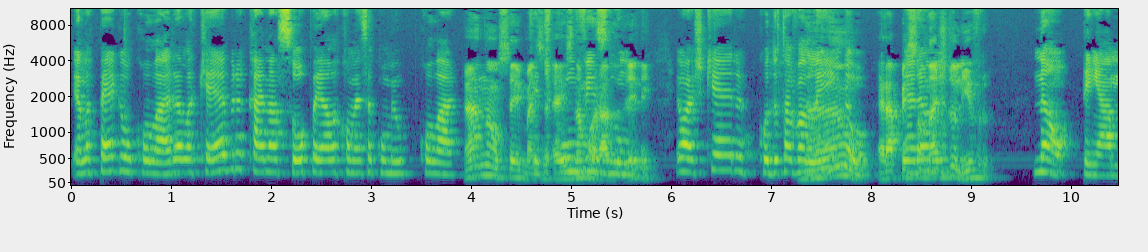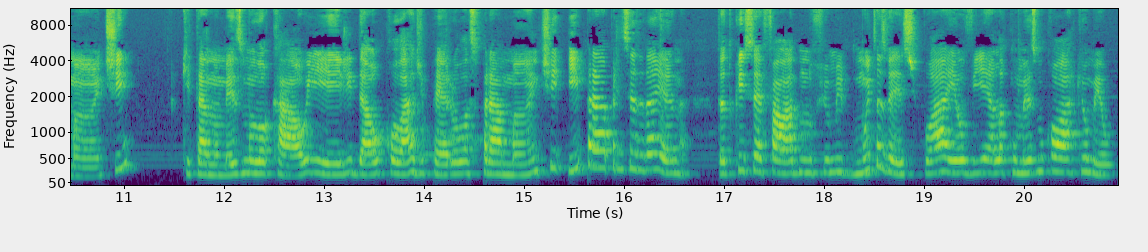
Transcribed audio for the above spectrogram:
Ela pega o colar, ela quebra, cai na sopa e ela começa a comer o colar. Ah, não sei, mas é é tipo um ex-namorado vislumbre. dele? Eu acho que era. Quando eu tava não, lendo. era a personagem era- do livro. Não, tem a amante, que tá no mesmo local, e ele dá o colar de pérolas pra amante e pra princesa Diana. Tanto que isso é falado no filme muitas vezes. Tipo, ah, eu vi ela com o mesmo colar que o meu.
